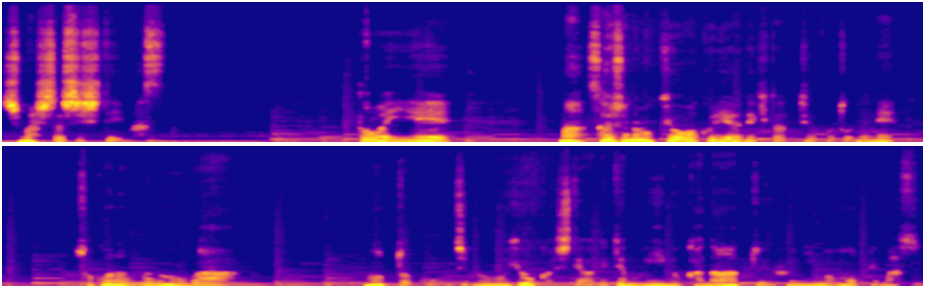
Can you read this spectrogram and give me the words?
しましたししています。とはいえ、まあ最初の目標はクリアできたっていうことでね、そこの部分はもっとこう自分を評価してあげてもいいのかなというふうに今思ってます。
